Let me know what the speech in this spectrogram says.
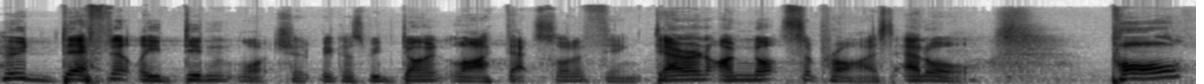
Who definitely didn't watch it because we don't like that sort of thing? Darren, I'm not surprised at all. Paul,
